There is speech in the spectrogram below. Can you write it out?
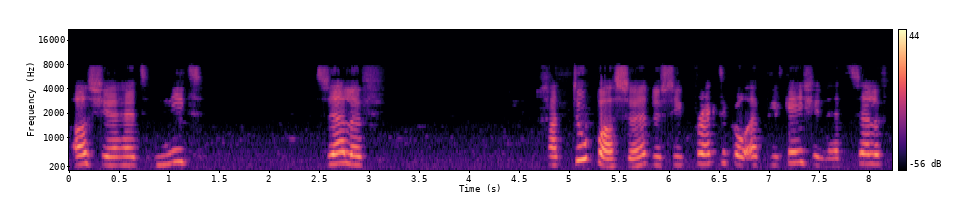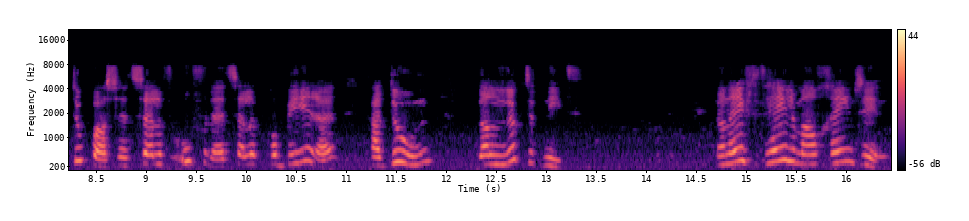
als je het niet zelf gaat toepassen, dus die practical application, het zelf toepassen, het zelf oefenen, het zelf proberen gaat doen, dan lukt het niet. Dan heeft het helemaal geen zin.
